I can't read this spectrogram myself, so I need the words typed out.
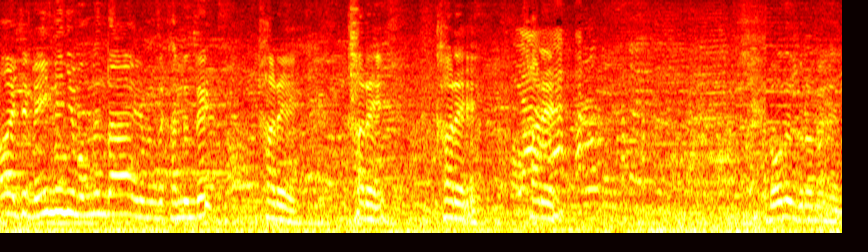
아 이제 메인 메뉴 먹는다 이러면서 갔는데 카레 카레 카레 카레 너는 그러면은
